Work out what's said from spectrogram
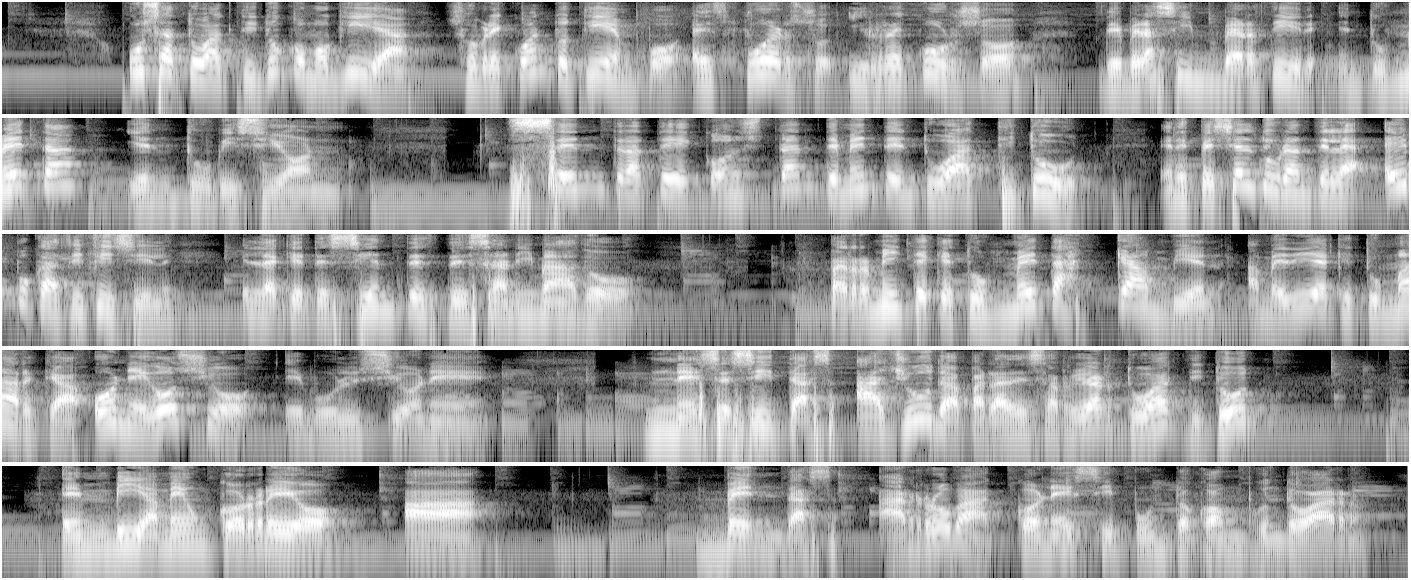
Usa tu actitud como guía sobre cuánto tiempo, esfuerzo y recurso deberás invertir en tu meta y en tu visión. Céntrate constantemente en tu actitud, en especial durante la época difícil en la que te sientes desanimado. Permite que tus metas cambien a medida que tu marca o negocio evolucione. ¿Necesitas ayuda para desarrollar tu actitud? Envíame un correo a vendas.conesi.com.ar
